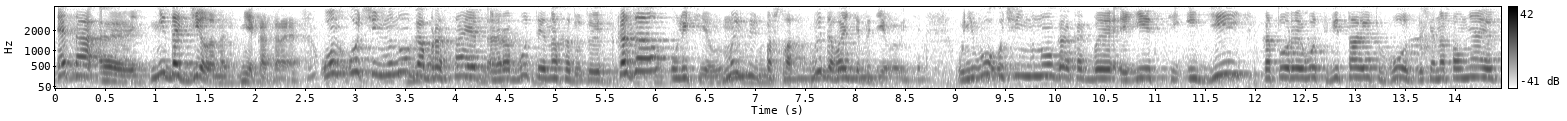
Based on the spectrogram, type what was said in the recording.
Это э, недоделанность некоторая. Он очень много бросает э, работы на ходу. То есть сказал, улетел, мысль пошла, вы давайте доделывайте. У него очень много как бы есть идей, которые вот витают в воздухе, наполняют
